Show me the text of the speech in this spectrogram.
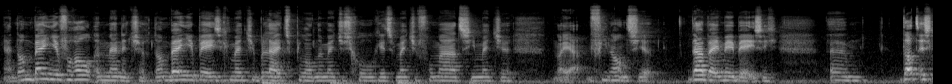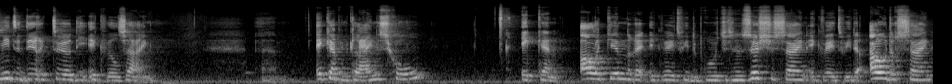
Ja, dan ben je vooral een manager. Dan ben je bezig met je beleidsplannen, met je schoolgids, met je formatie, met je nou ja, financiën. Daar ben je mee bezig. Um, dat is niet de directeur die ik wil zijn. Um, ik heb een kleine school. Ik ken alle kinderen. Ik weet wie de broertjes en zusjes zijn. Ik weet wie de ouders zijn.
